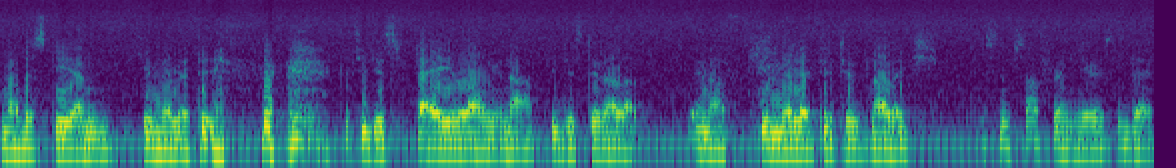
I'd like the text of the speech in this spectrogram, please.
Modesty and humility because you just stay long enough you just develop enough humility to acknowledge there's some suffering here isn't there?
